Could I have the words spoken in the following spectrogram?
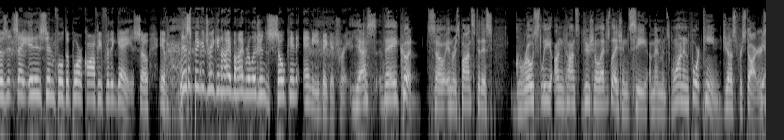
does it say it is sinful to pour coffee for the gays. So if this bigotry can hide behind religion, so can any bigotry. Yes, they could. So, in response to this grossly unconstitutional legislation, see Amendments 1 and 14, just for starters.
